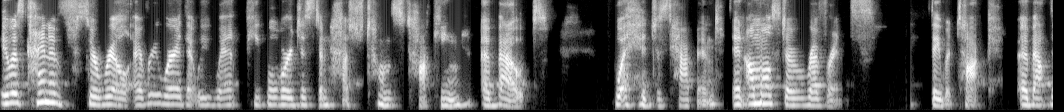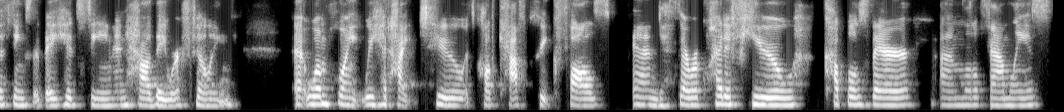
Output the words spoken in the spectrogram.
it was kind of surreal. Everywhere that we went, people were just in hushed tones talking about what had just happened and almost a reverence. They would talk about the things that they had seen and how they were feeling. At one point, we had hiked to, it's called Calf Creek Falls, and there were quite a few couples there, um, little families.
